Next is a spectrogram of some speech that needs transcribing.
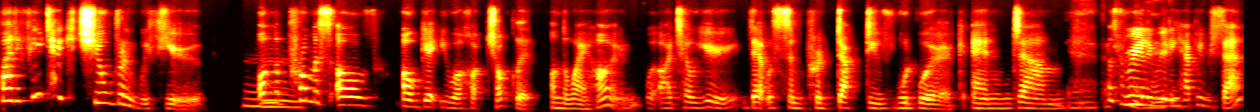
But if you take children with you mm. on the hmm. promise of I'll get you a hot chocolate on the way home. Well, I tell you, that was some productive woodwork. And um, yeah, I was really, really happy with that.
